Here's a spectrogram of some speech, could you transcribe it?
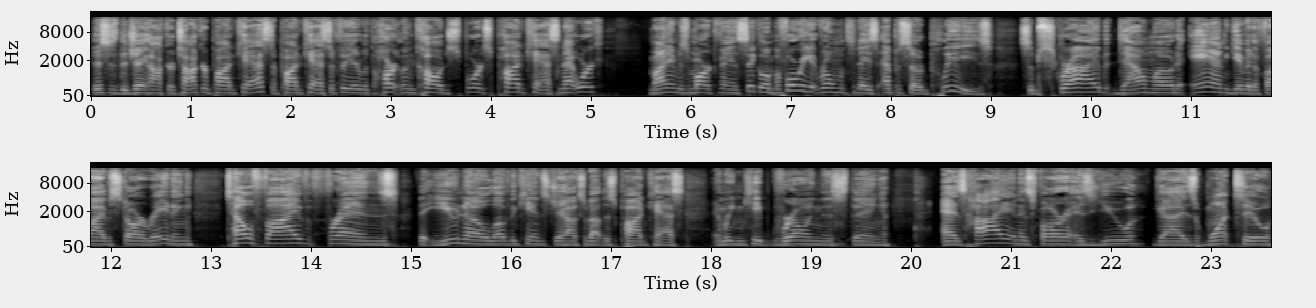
This is the Jayhawker Talker Podcast, a podcast affiliated with the Heartland College Sports Podcast Network. My name is Mark Van Sickle, and before we get rolling with today's episode, please subscribe, download, and give it a five star rating. Tell five friends that you know love the Kansas Jayhawks about this podcast, and we can keep growing this thing as high and as far as you guys want to.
